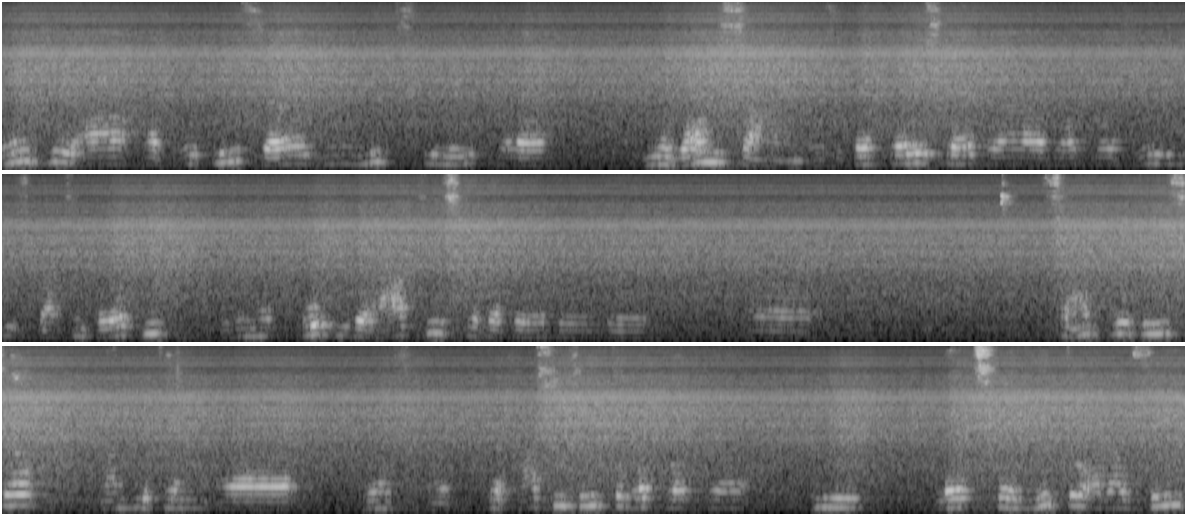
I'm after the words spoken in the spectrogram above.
when you are a producer, you need to make uh, your one sound. So that, that is that uh, what, what really is much important. You not copy the artist or the, the, the, the uh, sound producer, and you can uh, have uh, percussion into what, what uh, he lets them into, and I think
